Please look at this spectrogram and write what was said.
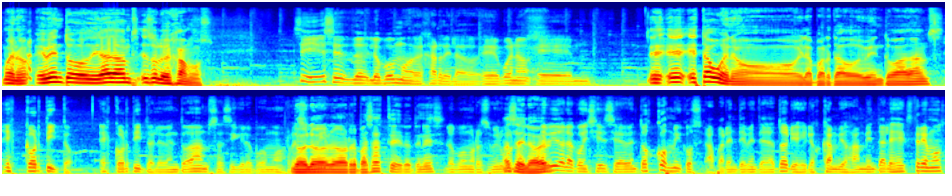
Bueno, evento de Adams, eso lo dejamos. Sí, ese lo, lo podemos dejar de lado. Eh, bueno, eh, Eh, eh, está bueno el apartado de evento Adams. es cortito. Es cortito el evento AMS, así que lo podemos ¿Lo, resumir. lo, lo repasaste? ¿Lo tenés? Lo podemos resumir. Hacelo, a ver. debido a la coincidencia de eventos cósmicos aparentemente aleatorios y los cambios ambientales extremos,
